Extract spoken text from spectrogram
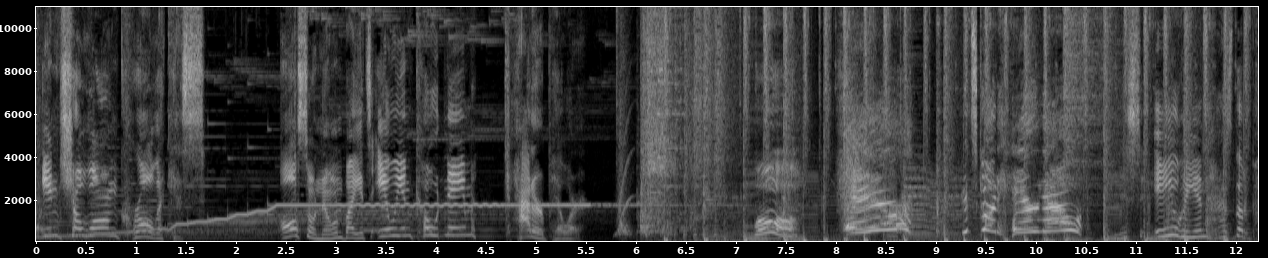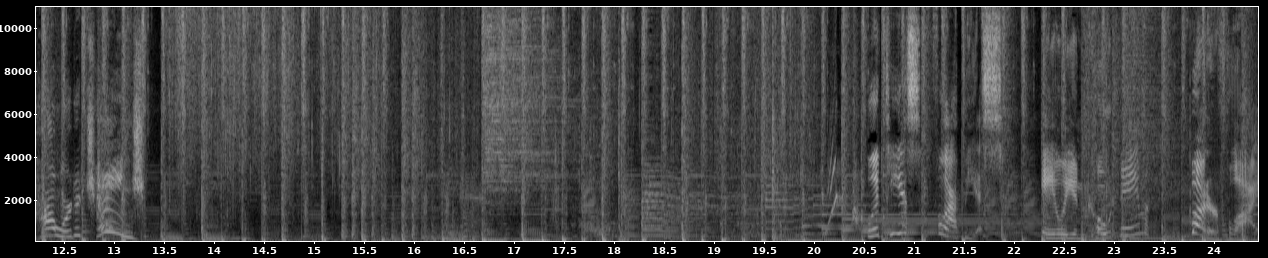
Inchalong Crawlicus. Also known by its alien code name, Caterpillar. Whoa! Hair? It's got hair now? This alien has the power to change. Flitius flappius. Alien code name, Butterfly.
